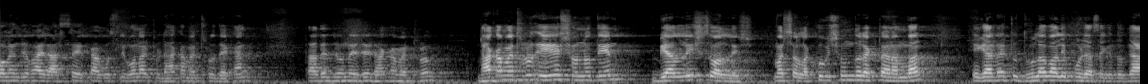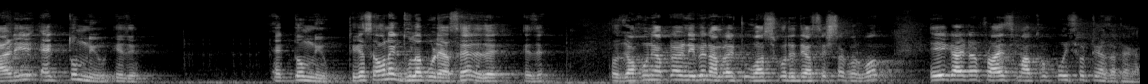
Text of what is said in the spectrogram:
বলেন যে, ভাই রাজশাহীর কাগজ লিব না, একটু ঢাকা মেট্রো দেখান। তাদের জন্য এই যে ঢাকা মেট্রো। ঢাকা মেট্রো এ শূন্য তিন, বিয়াল্লিশ, চুয়াল্লিশ। মার্শাল্লাহ খুবই সুন্দর একটা নাম্বার। এই গাড়িটা একটু ধুলাবালি পড়ে আছে, কিন্তু গাড়ি একদম নিউ, এই যে। একদম নিউ, ঠিক আছে? অনেক ধুলা পড়ে আছে, এই যে এই যে। তো যখনই আপনারা নেবেন, আমরা একটু ওয়াশ করে দেওয়ার চেষ্টা করব। এই গাড়িটার প্রাইস মাত্র পঁয়ষট্টি হাজার টাকা।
